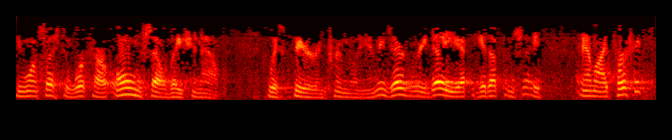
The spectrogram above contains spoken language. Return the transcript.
He wants us to work our own salvation out with fear and trembling. It means every day you have to get up and say, Am I perfect?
